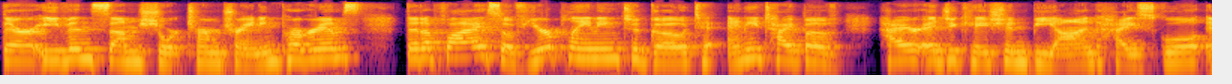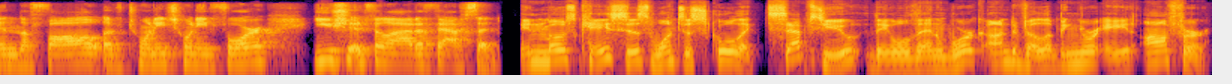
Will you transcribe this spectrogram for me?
There are even some short term training programs that apply. So if you're planning to go to any type of higher education beyond high school in the fall of 2024, you should fill out a FAFSA. In most cases, once a school accepts you, they will then work on developing your aid offer.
